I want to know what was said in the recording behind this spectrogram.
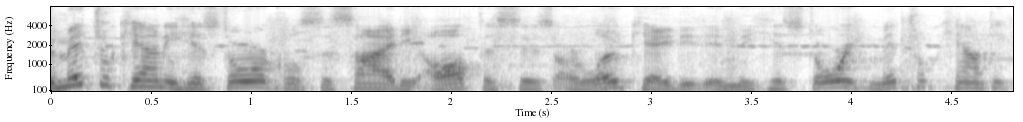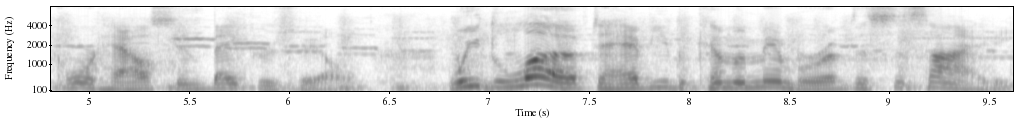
The Mitchell County Historical Society offices are located in the historic Mitchell County Courthouse in Bakersville. We'd love to have you become a member of the Society.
